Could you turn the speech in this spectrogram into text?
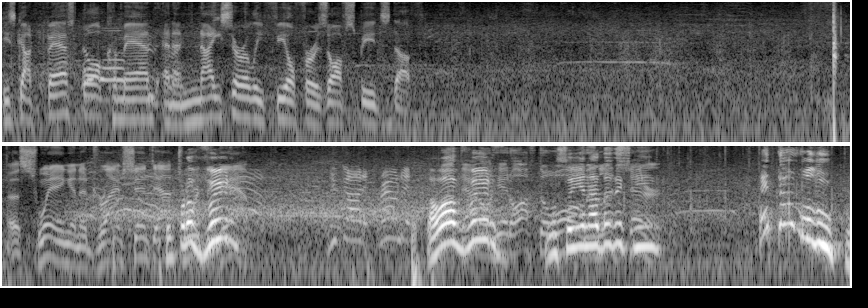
he's got fastball command and a nice early feel for his off-speed stuff. A swing and a drive sent out Tô the ver. gap. Estava a That'll ver. hit off the Não wall saía nada daqui. center. Então, maluco.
